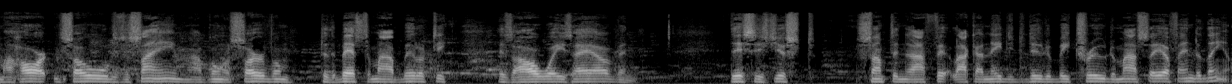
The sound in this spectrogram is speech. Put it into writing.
my heart and soul is the same. I'm going to serve them to the best of my ability, as I always have. And this is just something that I felt like I needed to do to be true to myself and to them.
